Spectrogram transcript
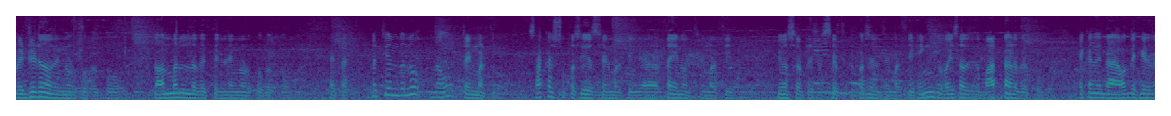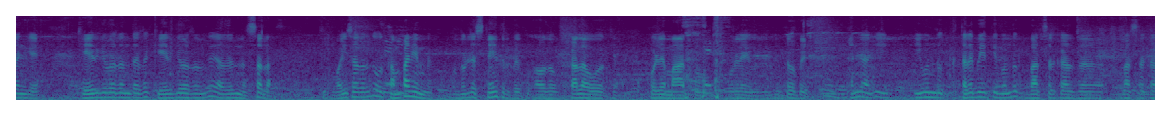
ಬೆಡ್ ಹೆಂಗೆ ನೋಡ್ಕೋಬೇಕು? ನಾರ್ಮಲ್ ವ್ಯಕ್ತಿಗಳನ್ನ ಹೆಂಗೆ ನೋಡ್ಕೋಬೇಕು? ಆಯಿತಾ? ಪ್ರತಿಯೊಂದನ್ನು ನಾವು ಟ್ರೈನ್ ಮಾಡ್ತೀವಿ. ಸಾಕಷ್ಟು ಪ್ರೊಸೀಜರ್ಸ್ ಟ್ರೈನ್ ಮಾಡ್ತೀವಿ. ಅರ್ಥ ಏನು ಅಂತ ಟ್ರೈನ್ ಮಾಡ್ತೀವಿ. Universal places safety precaution train ಮಾಡ್ತೀವಿ. ಹೆಂಗೆ ವಯಸ್ಸಾದ್ರೆ ಮಾತನಾಡಬೇಕು? ಯಾಕಂದರೆ ನಾನು ಆವಾಗಲೇ ಹೇಳ್ದಂಗೆ ಕೇರ್ ಗಿವರ್ ಅಂತಂದರೆ ಕೇರ್ ಗಿವರ್ ಅಂದರೆ ಅದನ್ನು ನಸಲ್ಲ ವಯಸ್ಸಾದವ್ರಿಗೆ ಒಂದು ಕಂಪ್ಯಾನಿಯನ್ ಬೇಕು. ಒಂದೊಳ್ಳೆ ಸ್ನೇಹಿತರು ಬೇಕು. ಅವರು ಕಾಲ ಹೋಗೋಕ್ಕೆ. ಒಳ್ಳೆ ಮಾತು, ಒಳ್ಳೆ ಇಂಥವು ಬೇಕು. ಹಾಗಾಗಿ ಈ ಒಂದು ತರಬೇತಿ ಬಂದು ಭಾರತ ಸರ್ಕಾರದ, ಭಾರತ ಸರ್ಕಾರ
